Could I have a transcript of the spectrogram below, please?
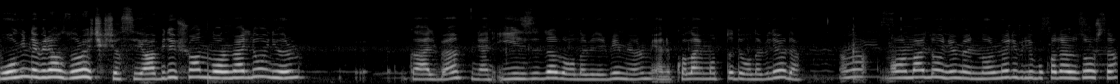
Bu oyun da biraz zor açıkçası ya. Bir de şu an normalde oynuyorum. Galiba. Yani easy'de de olabilir bilmiyorum. Yani kolay modda da olabilir de. Ama normalde oynuyorum. Yani normali bile bu kadar zorsa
